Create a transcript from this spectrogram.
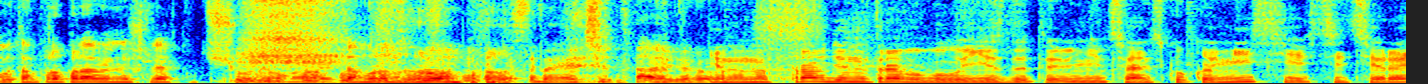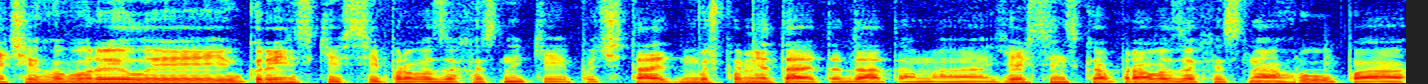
ми- там про правильний шлях нічого немає. Там розгром просто, я читаю його. Ні, ну насправді не треба було їздити в Венеціанську комісію. Всі ці речі говорили і українські всі правозахисники. Почитайте, ну ви ж пам'ятаєте, да, там Єльсінська правозахисна група,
